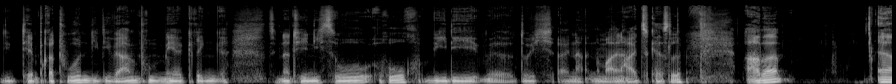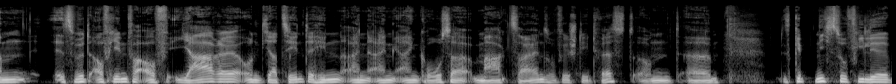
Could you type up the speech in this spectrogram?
die Temperaturen, die die Wärmepumpen herkriegen, sind natürlich nicht so hoch wie die äh, durch einen normalen Heizkessel. Aber ähm, es wird auf jeden Fall auf Jahre und Jahrzehnte hin ein, ein, ein großer Markt sein, so viel steht fest. Und äh, es gibt nicht so viele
